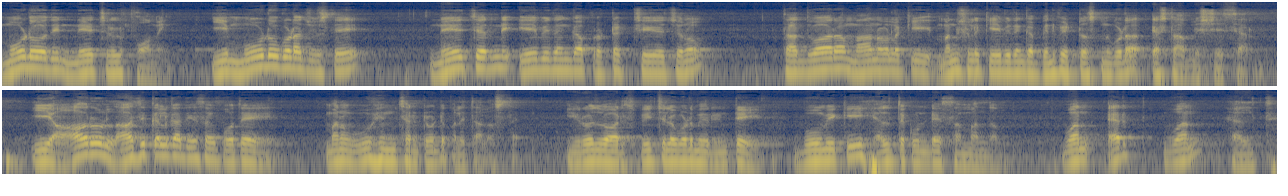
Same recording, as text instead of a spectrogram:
మూడోది నేచురల్ ఫార్మింగ్ ఈ మూడు కూడా చూస్తే నేచర్ని ఏ విధంగా ప్రొటెక్ట్ చేయొచ్చునో తద్వారా మానవులకి మనుషులకి ఏ విధంగా బెనిఫిట్ వస్తుందో కూడా ఎస్టాబ్లిష్ చేశారు. ఈ ఆరు లాజికల్గా తీసుకపోతే మనం ఊహించనటువంటి ఫలితాలు వస్తాయి. ఈరోజు వారి స్పీచ్లో కూడా మీరు వింటే భూమికి హెల్త్కు ఉండే సంబంధం. One earth one health.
